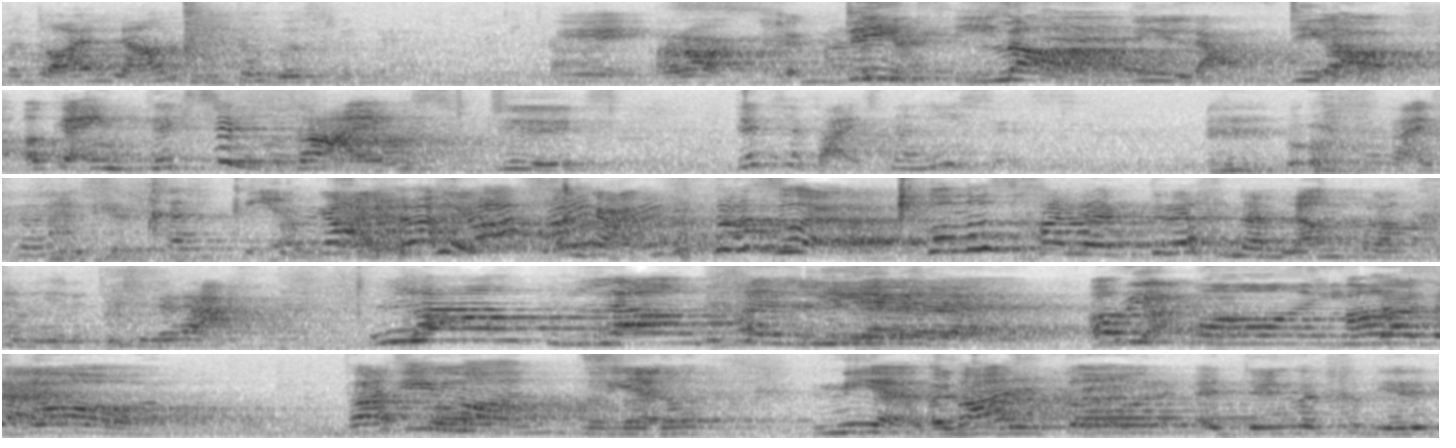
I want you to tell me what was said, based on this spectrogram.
Want daai lam het 'n hoofletter. Yes. Alright. Die lam. Die lam. Die ja. lam. Okay, en dit verwys, dudes, dit verwys na Jesus. Verwys na Jesus. Okay. Okay. So, kom ons gaan nou terug na lank lank gelede, dis reg. Lank lank gelede. Okay. Rewind. Was daar? Was Iemand. Nee. Nee, was daar 'n ding wat gebeur het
